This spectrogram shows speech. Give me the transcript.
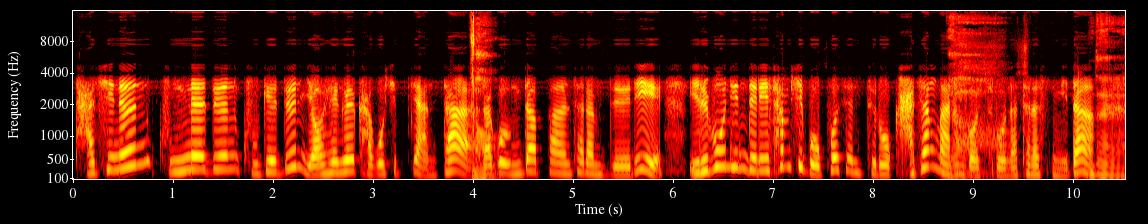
다시는 국내든 국외든 여행을 가고 싶지 않다라고 어. 응답한 사람들이 일본인들이 35%로 가장 많은 야. 것으로 나타났습니다. 네.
